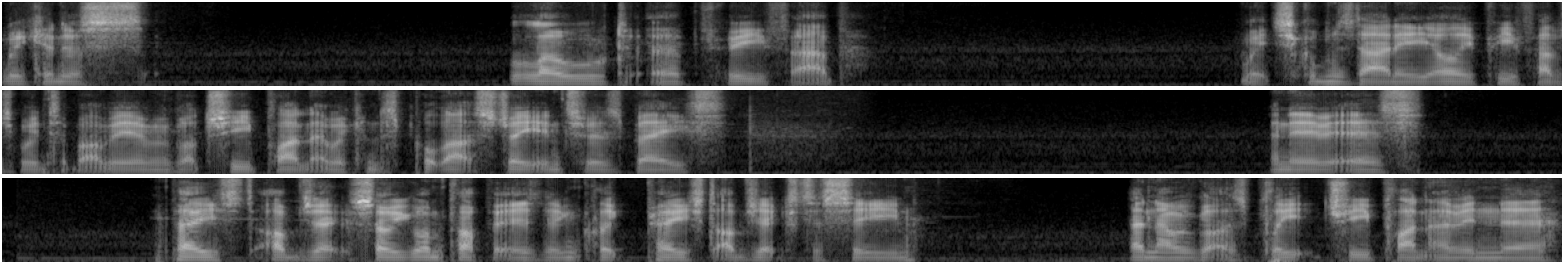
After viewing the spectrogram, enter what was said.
we can just load a prefab which comes down here, all your prefabs go into bottom here, and we've got tree plant, planter, we can just put that straight into his base. And here it is. Paste objects, so you go on properties and click paste objects to scene. And now we've got his tree planter in there.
